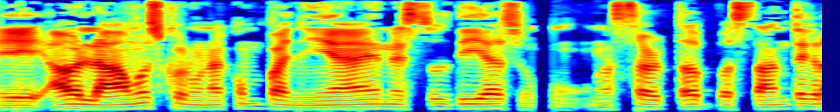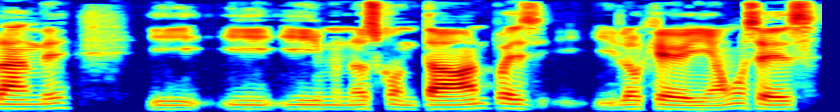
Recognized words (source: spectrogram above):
Eh, hablábamos con una compañía en estos días, una startup bastante grande, y, nos contaban, pues, y lo que veíamos es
